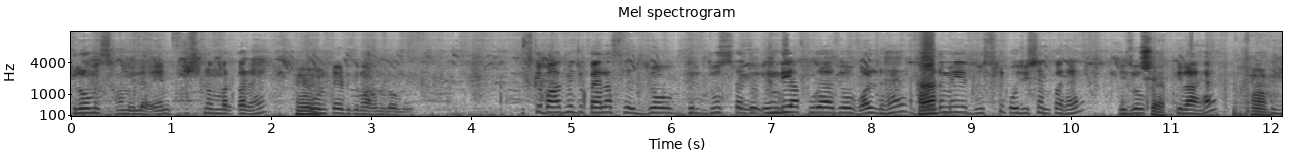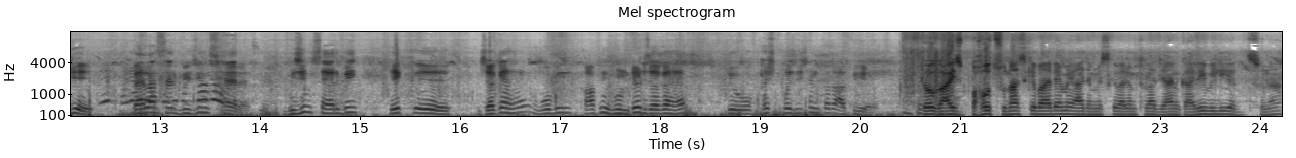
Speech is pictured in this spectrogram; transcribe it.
किलो में शामिल है यानी फ़र्स्ट नंबर पर है हम्म। हॉन्टेड के मामलों में। इसके बाद में जो पहला जो फिर दूसरा जो इंडिया पूरा जो वर्ल्ड है हाँ। वर्ल्ड में ये दूसरी पोजीशन पर है ये जो अच्छा। किला है हाँ। ये पहला शहर बीजिंग शहर है। बीजिंग शहर भी एक जगह है वो भी काफ़ी हॉन्टेड जगह है जो फ़र्स्ट पोजीशन पर आती है। तो गाइस बहुत सुना इसके बारे में आज हम इसके बारे में थोड़ा जानकारी भी ली सुना।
